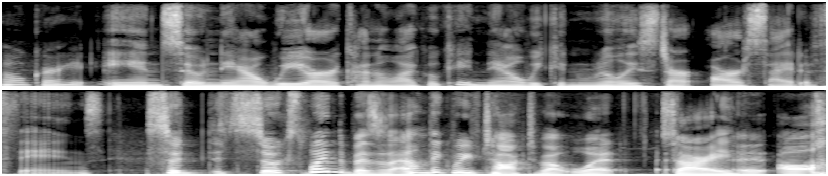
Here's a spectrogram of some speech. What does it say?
Oh, great. and so now we are kind of like, okay, now we can really start our side of things. So, so explain the business. I don't think we've talked about what Sorry, all.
